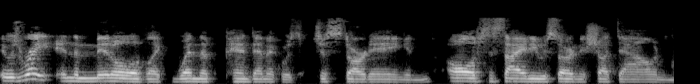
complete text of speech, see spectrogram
it was right in the middle of like when the pandemic was just starting and all of society was starting to shut down. And,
